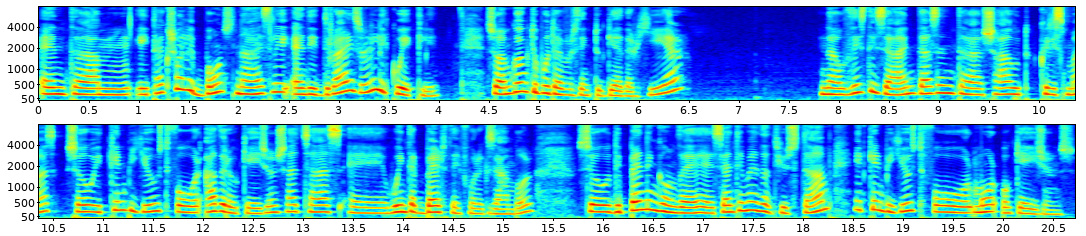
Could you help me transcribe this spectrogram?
And um, it actually bonds nicely and it dries really quickly. So I'm going to put everything together here. Now this design doesn't uh, shout Christmas, so it can be used for other occasions such as a winter birthday for example. So depending on the sentiment that you stamp, it can be used for more occasions.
